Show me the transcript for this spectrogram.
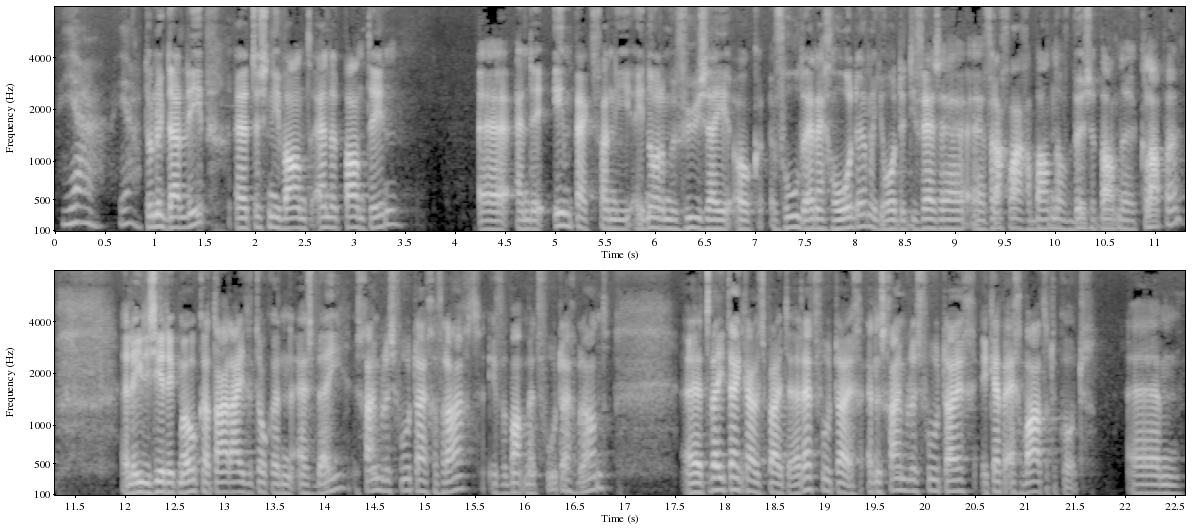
Ja, ja. Toen ik daar liep, tussen die wand en het pand in... Uh, en de impact van die enorme vuurzee ook voelde en echt hoorde. Want je hoorde diverse uh, vrachtwagenbanden of bussenbanden klappen. Realiseerde ik me ook, had rijdt het ook een SB, schuimblusvoertuig, gevraagd. In verband met voertuigbrand. Uh, twee tankuitspuiten, een redvoertuig en een schuimblusvoertuig. Ik heb echt watertekort. Um,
